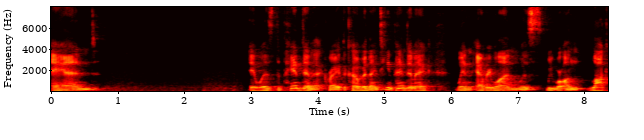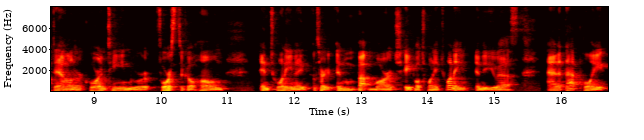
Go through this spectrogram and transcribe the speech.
And it was the pandemic, right? The COVID 19 pandemic when everyone was we were on lockdown or quarantine, we were forced to go home in 29 I'm sorry, in about March, April 2020 in the US. And at that point,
